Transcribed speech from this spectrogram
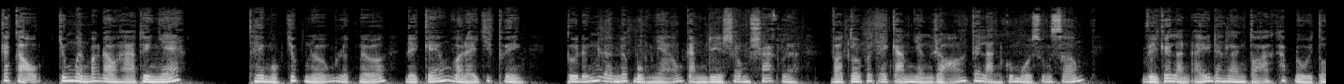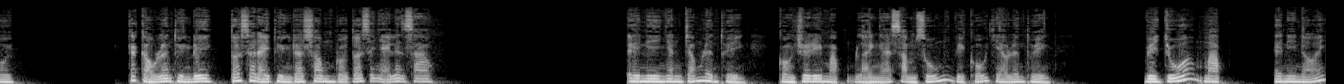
các cậu, chúng mình bắt đầu hạ thuyền nhé. Thêm một chút nữa lực nữa để kéo và đẩy chiếc thuyền. Tôi đứng lên lớp bùn nhão cạnh rìa sông Sarkle và tôi có thể cảm nhận rõ cái lạnh của mùa xuân sớm vì cái lạnh ấy đang lan tỏa khắp đùi tôi. Các cậu lên thuyền đi, tớ sẽ đẩy thuyền ra sông rồi tớ sẽ nhảy lên sau. Eni nhanh chóng lên thuyền, còn Jerry mập lại ngã sầm xuống vì cố chèo lên thuyền. Vì chúa, mập, Eni nói,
